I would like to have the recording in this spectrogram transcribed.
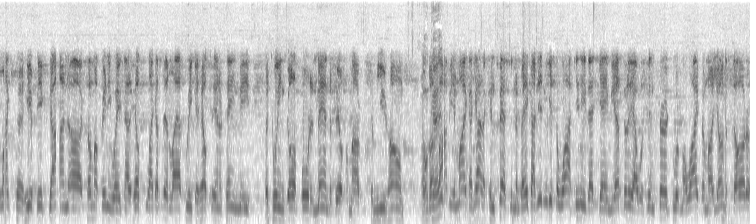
like to hear Big John uh, come up anyway. That helps, like I said last week, it helps to entertain me between Gulfport and Mandeville for my commute home. Okay. But Bobby and Mike, I got a confession to make. I didn't get to watch any of that game yesterday. I was in church with my wife and my youngest daughter.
